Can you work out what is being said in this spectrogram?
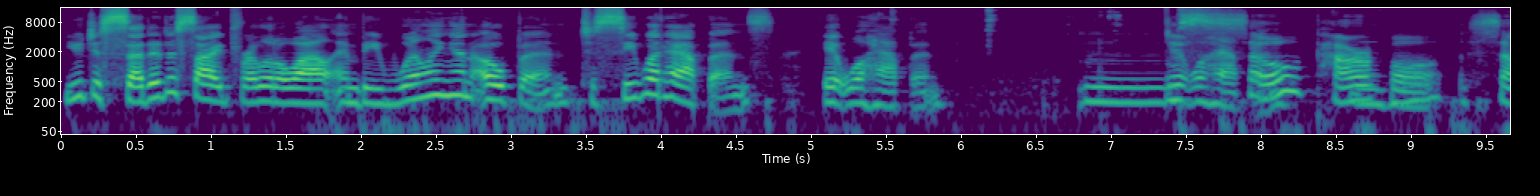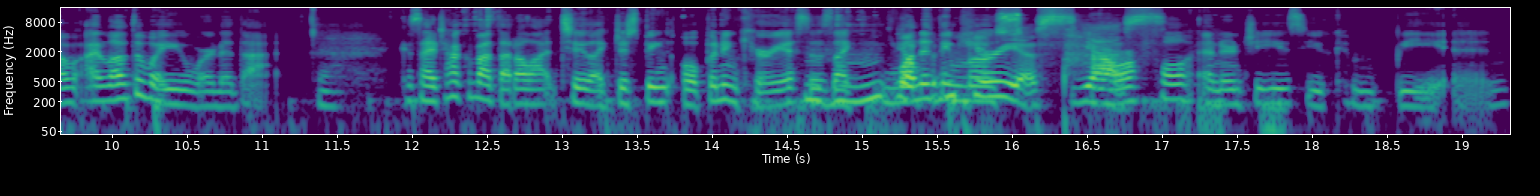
you just set it aside for a little while and be willing and open to see what happens. It will happen. Mm, it will happen. So powerful. Mm-hmm. So I love the way you worded that. Yeah because I talk about that a lot too. Like just being open and curious is like mm-hmm. one of the most powerful yes. energies you can be in.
